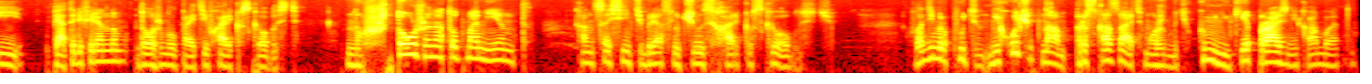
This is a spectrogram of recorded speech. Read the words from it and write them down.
И пятый референдум должен был пройти в Харьковской области. Но что же на тот момент конца сентября случилось в Харьковской области? Владимир Путин не хочет нам рассказать, может быть, в коммюнике праздника об этом.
